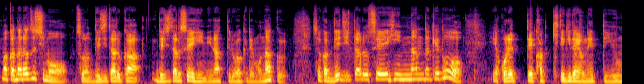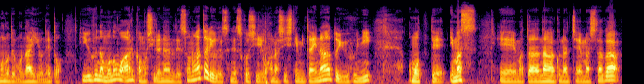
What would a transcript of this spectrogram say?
まあ、必ずしもそのデジタル化デジタル製品になってるわけでもなくそれからデジタル製品なんだけどいやこれって画期的だよねっていうものでもないよねというふうなものもあるかもしれないのでその辺りをですね少しお話ししてみたいなというふうに思っています。えー、また長くなっちゃいましたが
